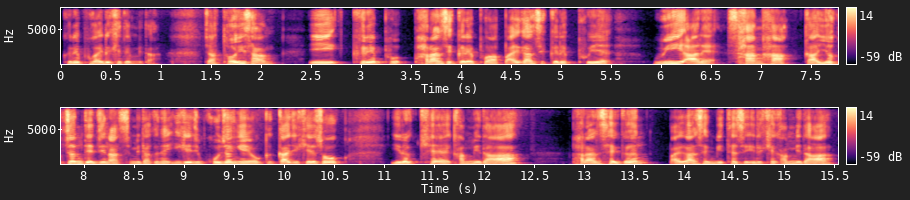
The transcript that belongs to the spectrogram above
그래프가 이렇게 됩니다. 자, 더 이상 이 그래프, 파란색 그래프와 빨간색 그래프의 위아래 상하가 역전되진 않습니다. 그냥 이게 지금 고정이에요. 끝까지 계속 이렇게 갑니다. 파란색은 빨간색 밑에서 이렇게 갑니다.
